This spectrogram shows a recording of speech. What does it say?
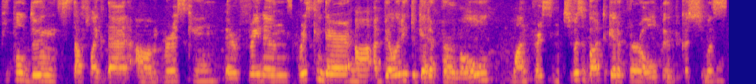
people doing stuff like that, um, risking their freedoms, risking their uh, ability to get a parole. One person, she was about to get a parole, because she was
